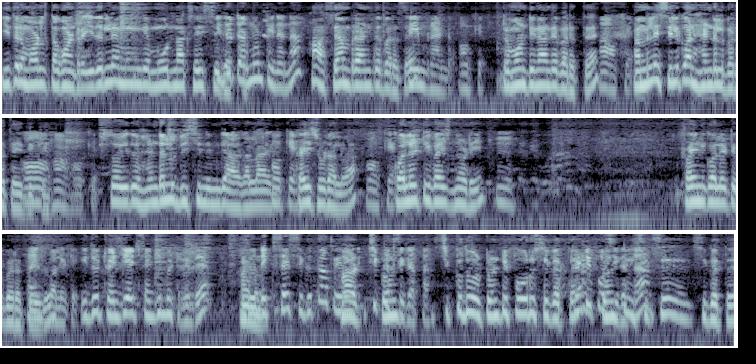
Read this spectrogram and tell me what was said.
ಈ ತರ ಮಾಡೆಲ್ ತಗೊಂಡ್ರೆ ಇದರಲ್ಲೇ ನಿಮ್ಗೆ ಮೂರ್ ನಾಲ್ಕು ಸೈಜ್ ಇದು ಸಿಗುತ್ತೆ. ಟರ್ಮುಂಟಿನ ಹಾ ಸೇಮ್ ಬ್ರ್ಯಾಂಡ್ ಬರುತ್ತೆ. ಸೇಮ್ ಬ್ರ್ಯಾಂಡ್ ಓಕೆ ಟ್ರಮೋಂಟಿನಾದೇ ಬರುತ್ತೆ. ಹಾ ಆಮೇಲೆ ಸಿಲಿಕಾನ್ ಹ್ಯಾಂಡಲ್ ಬರುತ್ತೆ ಇದಕ್ಕೆ. ಹಾ ಓಕೆ ಸೊ ಇದು ಹ್ಯಾಂಡಲ್ ಬಿಸಿ ನಿಮ್ಗೆ ಆಗಲ್ಲ. Okay. ಕೈ ಸುಡಲ್ವಾ? ಕ್ವಾಲಿಟಿ ವೈಸ್ ನೋಡಿ. ಹ್ಮ್. ಫೈನ್ ಕ್ವಾಲಿಟಿ ಬರುತ್ತೆ ಇದು. ಕ್ವಾಲಿಟಿ ಇದು ಟ್ವೆಂಟಿ ಏಟ್ ಸೆಂಟಿಮೀಟರ್ ಇದೆ ಇದು ನೆಕ್ಸ್ಟ್ ಸೈಜ್ ಸಿಗುತ್ತಾ ಅಥವಾ ಇದು ಚಿಕ್ಕದು ಸಿಗುತ್ತಾ? ಚಿಕ್ಕದು ಟ್ವೆಂಟಿ ಫೋರ್ ಸಿಗುತ್ತೆ 24 ಸಿಗುತ್ತಾ? ಸಿಕ್ಸ್ ಸಿಗುತ್ತೆ.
